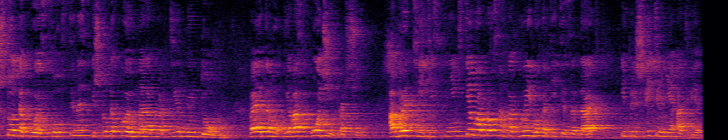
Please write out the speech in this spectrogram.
что такое собственность и что такое многоквартирный дом. Поэтому я вас очень прошу, обратитесь к ним с тем вопросом, как вы его хотите задать, и пришлите мне ответ.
